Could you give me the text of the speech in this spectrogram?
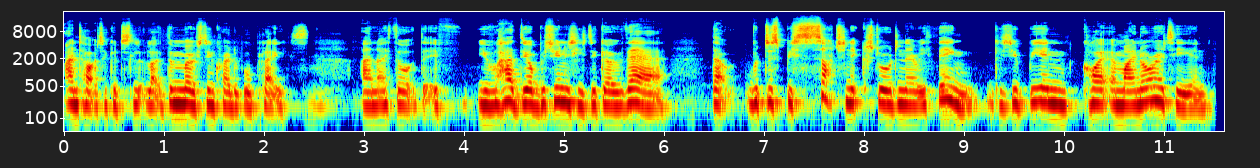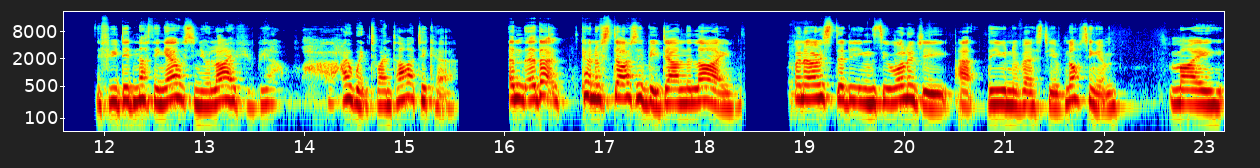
Antarctica just looked like the most incredible place. Mm. And I thought that if you had the opportunity to go there, that would just be such an extraordinary thing because you'd be in quite a minority. And if you did nothing else in your life, you'd be like, wow, I went to Antarctica. And that kind of started me down the line. When I was studying zoology at the University of Nottingham, my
